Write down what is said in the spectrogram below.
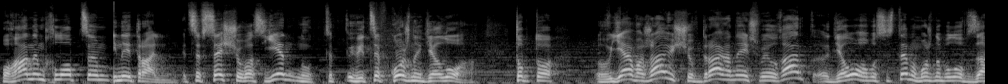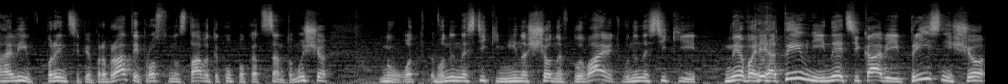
поганим хлопцем і нейтральним. І це все, що у вас є. Ну це, це в кожних діалогах. Тобто. Я вважаю, що в Dragon Age Veilguard діалогову систему можна було взагалі в принципі прибрати і просто наставити купу катсцен, тому що ну от вони настільки ні на що не впливають, вони настільки не варіативні і не цікаві і прісні, що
